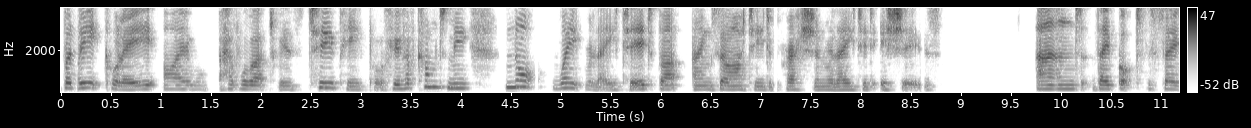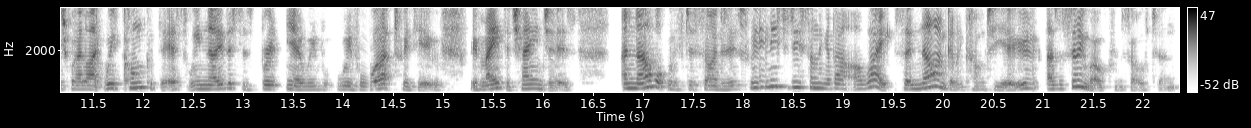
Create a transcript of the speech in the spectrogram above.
but equally, I have worked with two people who have come to me not weight related, but anxiety, depression related issues. And they've got to the stage where, like, we've conquered this. We know this is, you know, we've we've worked with you. We've made the changes, and now what we've decided is we need to do something about our weight. So now I'm going to come to you as a Slimming World consultant.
